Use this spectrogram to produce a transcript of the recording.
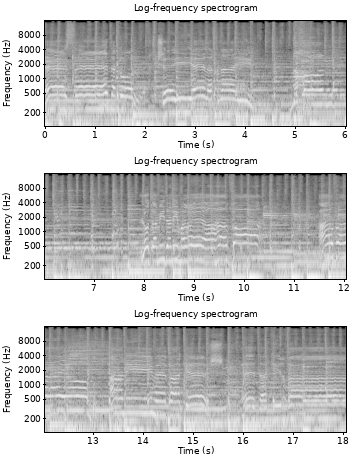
אעשה את הכל שיהיה לך נעים. נכון לא תמיד אני מראה אהבה אבל היום אני מבקש את הקרבה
